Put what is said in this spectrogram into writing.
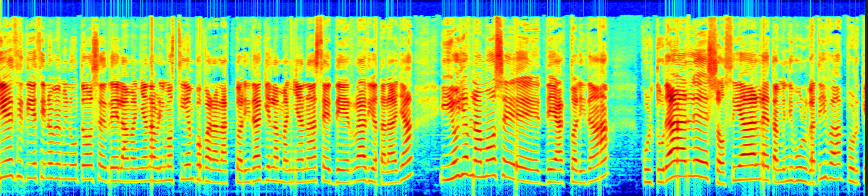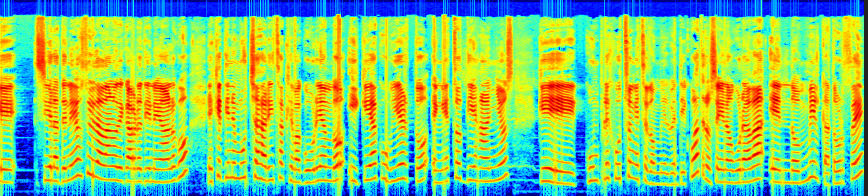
10 y 19 minutos eh, de la mañana abrimos tiempo para la actualidad aquí en las mañanas eh, de Radio Atalaya y hoy hablamos eh, de actualidad cultural, social, también divulgativa, porque si el Ateneo Ciudadano de Cabra tiene algo, es que tiene muchas aristas que va cubriendo y que ha cubierto en estos 10 años que cumple justo en este 2024. Se inauguraba en 2014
